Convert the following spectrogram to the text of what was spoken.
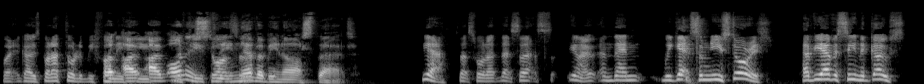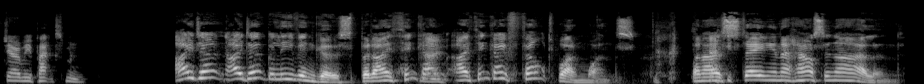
where it goes. But I thought it'd be funny. I, if you I've refused to honestly never that. been asked that. Yeah, that's what. I, that's that's you know, and then we get some new stories. Have you ever seen a ghost, Jeremy Paxman? I don't. I don't believe in ghosts, but I think No. I'm, I think I felt one once when I was staying in a house in Ireland,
